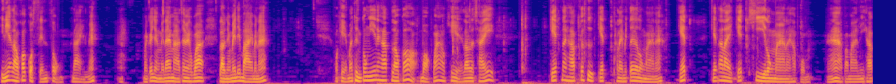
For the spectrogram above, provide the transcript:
ทีนี้เราก็กดเซ็นส่งได้เห็นไหมมันก็ยังไม่ได้มาใช่ไหมครับว่าเรายังไม่ได้บายมันนะ โอเค มาถึงตรงนี้นะครับ เราก็บอกว่า โอเค เราจะใช้ get นะครับ ก็คือ get parameter ลงมานะ get get อะไร get key ลงมานะครับผม อ่า ประมาณนี้ครับ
